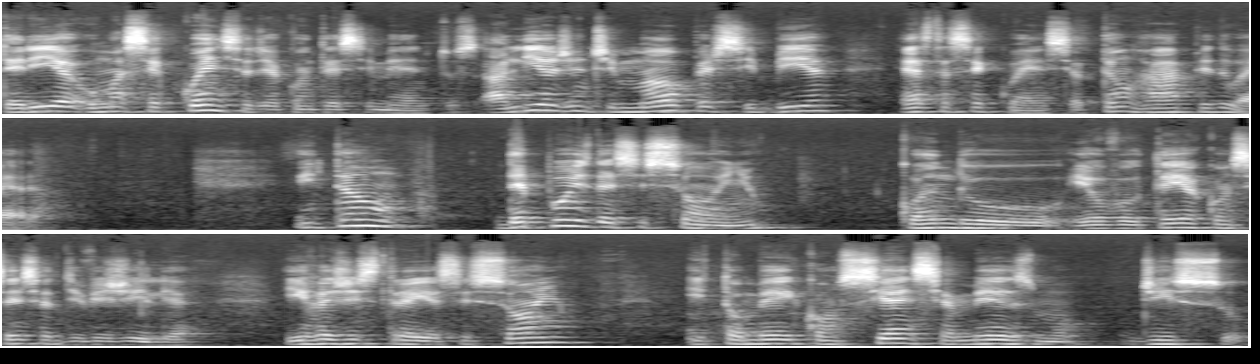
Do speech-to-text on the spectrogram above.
teria uma sequência de acontecimentos. Ali a gente mal percebia esta sequência, tão rápido era. Então, depois desse sonho, quando eu voltei à consciência de vigília e registrei esse sonho e tomei consciência mesmo disso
